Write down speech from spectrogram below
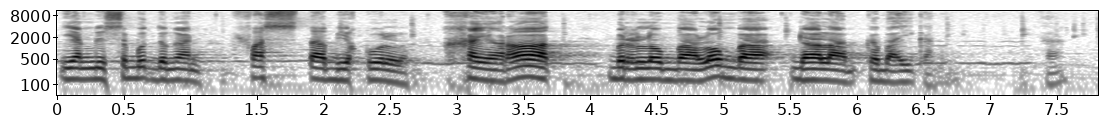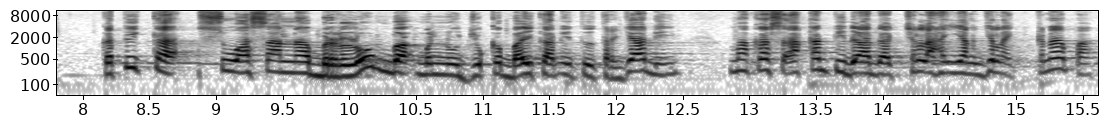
yang disebut dengan fastabiqul khairat berlomba-lomba dalam kebaikan. Ya. Ketika suasana berlomba menuju kebaikan itu terjadi, maka seakan tidak ada celah yang jelek. Kenapa?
